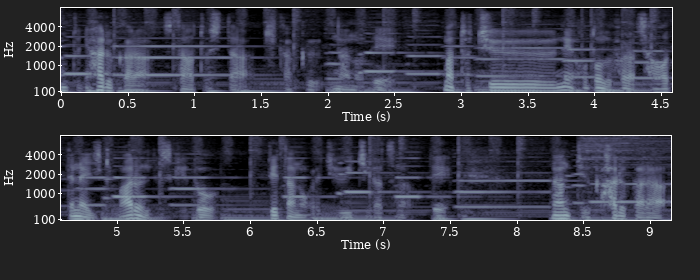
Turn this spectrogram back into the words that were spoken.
本当に春からスタートした企画なので、まあ、途中ね、ほとんど触ってない時期もあるんですけど、出たのが11月なので、なんていうか春から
